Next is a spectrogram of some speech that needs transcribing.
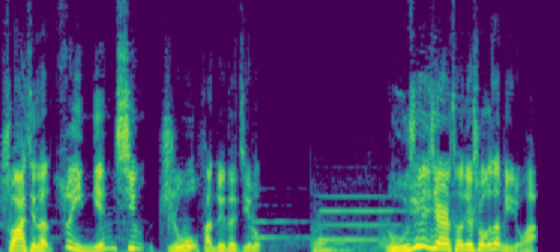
刷新了最年轻职务犯罪的记录。鲁迅先生曾经说过这么一句话：“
